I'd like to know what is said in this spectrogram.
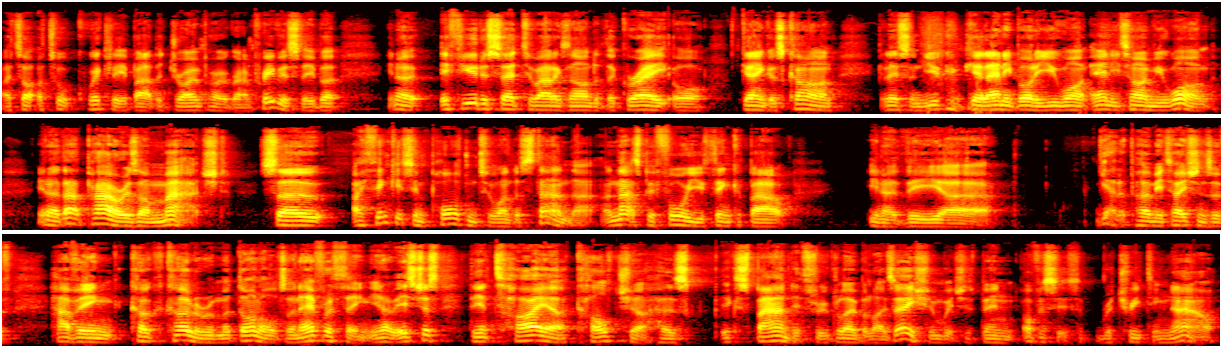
I, talk, I talked quickly about the drone program previously, but you know, if you'd have said to Alexander the Great or Genghis Khan, listen, you can kill anybody you want anytime you want, you know, that power is unmatched. So I think it's important to understand that, and that's before you think about, you know, the uh, yeah, the permutations of having Coca Cola and McDonald's and everything. You know, it's just the entire culture has expanded through globalization, which has been obviously it's retreating now,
